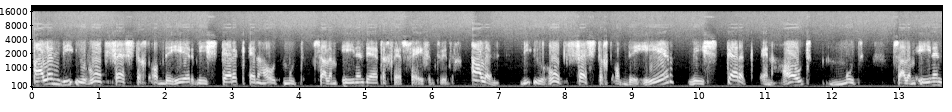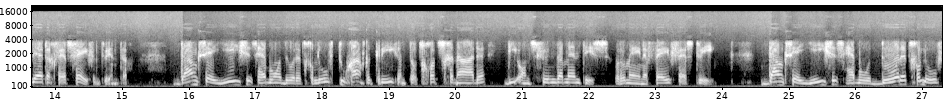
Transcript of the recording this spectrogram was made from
allen die uw hoop vestigt op de Heer, wees sterk en houd moed. Psalm 31, vers 25. Allen die uw hoop vestigt op de Heer, wees sterk en houd moed. Psalm 31, vers 25. Dankzij Jezus hebben we door het geloof toegang gekregen tot Gods genade, die ons fundament is. Romeinen 5, vers 2. Dankzij Jezus hebben we door het geloof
